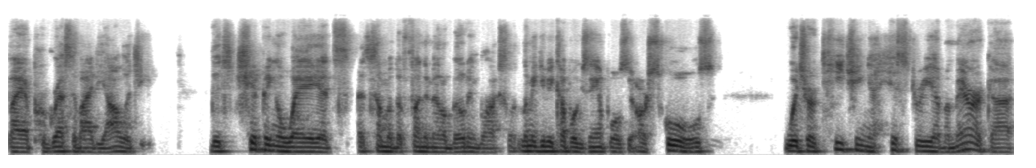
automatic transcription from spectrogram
by a progressive ideology that's chipping away at, at some of the fundamental building blocks. Let, let me give you a couple examples. Our schools, which are teaching a history of America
